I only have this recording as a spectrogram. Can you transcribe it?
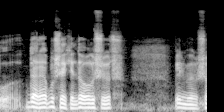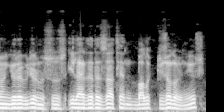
bu dere bu şekilde oluşuyor. Bilmiyorum şu an görebiliyor musunuz? İleride de zaten balık güzel oynuyor.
